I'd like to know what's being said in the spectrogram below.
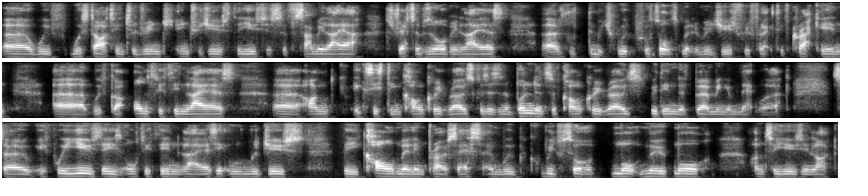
Uh, we've we're starting to introduce the uses of semi-layer stress absorbing layers, uh, which, which will ultimately reduce reflective cracking. Uh, we've got ultra-thin layers uh, on existing concrete roads because there's an abundance of concrete roads within the Birmingham network. So if we use these ultra-thin layers, it will reduce the cold milling process, and we we sort of more, move more onto using like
